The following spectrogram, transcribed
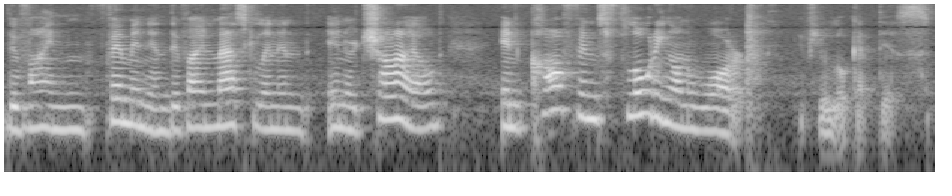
divine feminine, divine masculine, and inner child in coffins floating on water, if you look at this.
